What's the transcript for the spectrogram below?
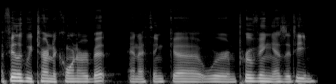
I feel like we turned a corner a bit, and I think uh, we're improving as a team.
